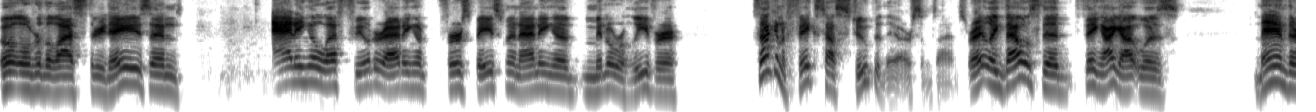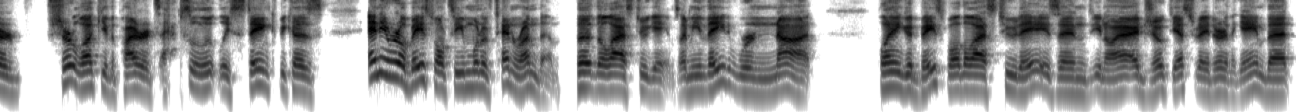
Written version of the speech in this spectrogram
uh, over the last three days. And adding a left fielder, adding a first baseman, adding a middle reliever, it's not going to fix how stupid they are sometimes, right? Like that was the thing I got was, man, they're sure lucky the Pirates absolutely stink because any real baseball team would have 10 run them the, the last two games. I mean, they were not playing good baseball the last two days. And, you know, I, I joked yesterday during the game that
